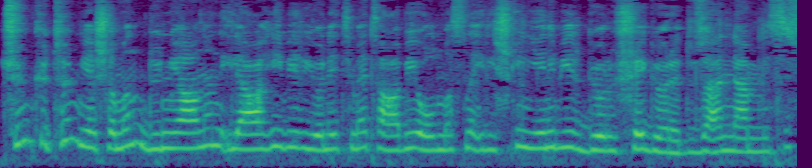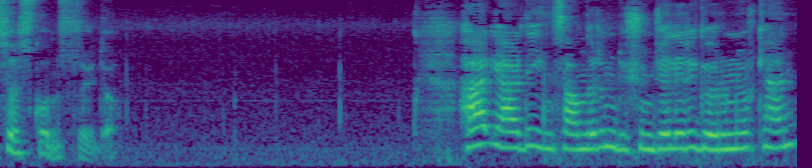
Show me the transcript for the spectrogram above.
Çünkü tüm yaşamın dünyanın ilahi bir yönetime tabi olmasına ilişkin yeni bir görüşe göre düzenlenmesi söz konusuydu. Her yerde insanların düşünceleri görünürken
